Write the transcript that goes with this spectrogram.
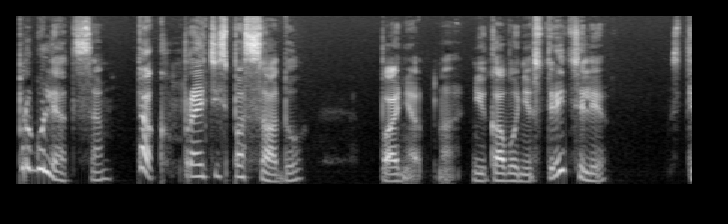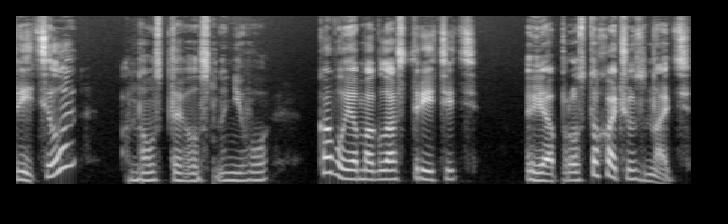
прогуляться. Так, пройтись по саду. Понятно. Никого не встретили? Встретила? Она уставилась на него. Кого я могла встретить? Я просто хочу знать.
